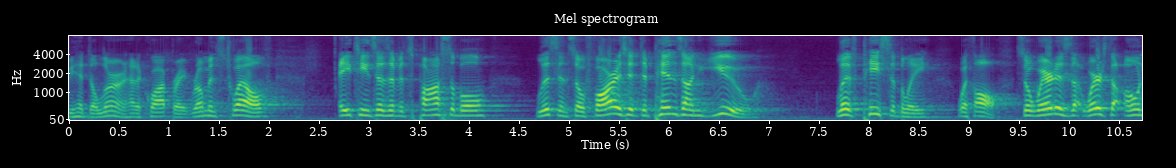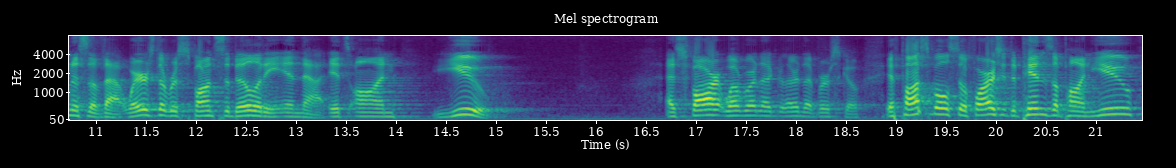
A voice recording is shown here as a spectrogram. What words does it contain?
We had to learn how to cooperate. Romans 12, 18 says, If it's possible, listen, so far as it depends on you, live peaceably with all. So where does the, where's the onus of that? Where's the responsibility in that? It's on you. As far, where did, that, where did that verse go? If possible, so far as it depends upon you,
